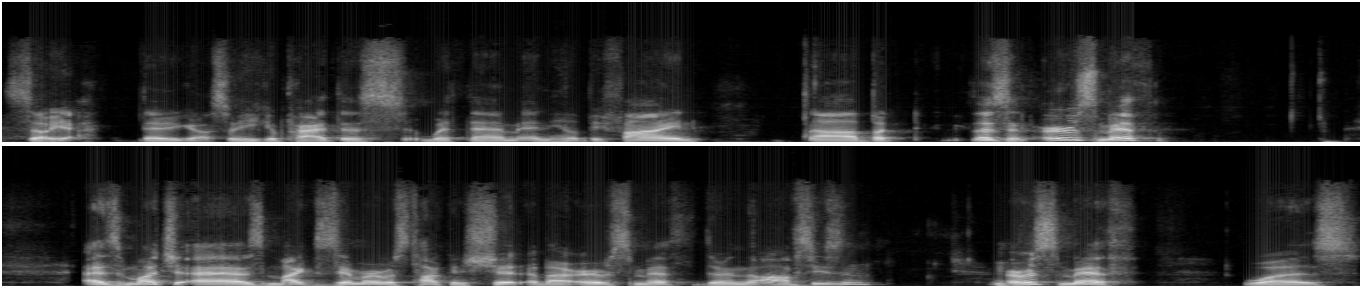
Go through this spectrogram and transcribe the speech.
so yeah, there you go. So he can practice with them and he'll be fine. Uh, but listen, Irv Smith, as much as Mike Zimmer was talking shit about Irv Smith during the offseason, Mhm. Irv Smith was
